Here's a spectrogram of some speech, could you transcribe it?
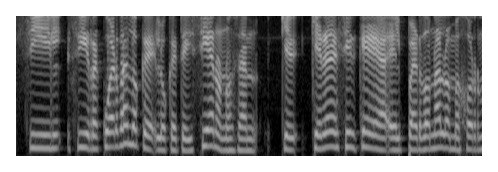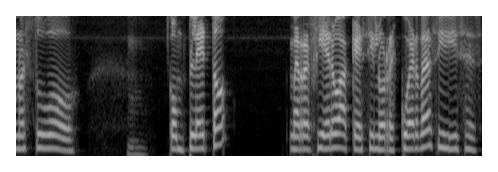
si, si recuerdas lo que, lo que te hicieron, o sea, quiere decir que el perdón a lo mejor no estuvo completo. Me refiero a que si lo recuerdas y dices,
